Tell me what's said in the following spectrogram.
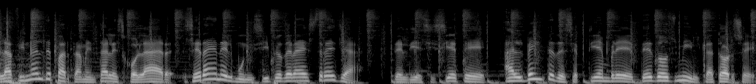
La final departamental escolar será en el municipio de La Estrella, del 17 al 20 de septiembre de 2014.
